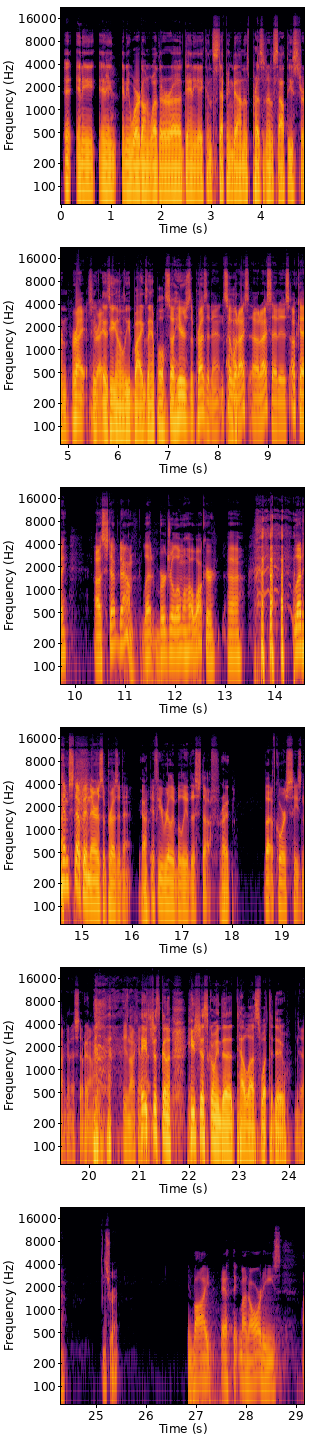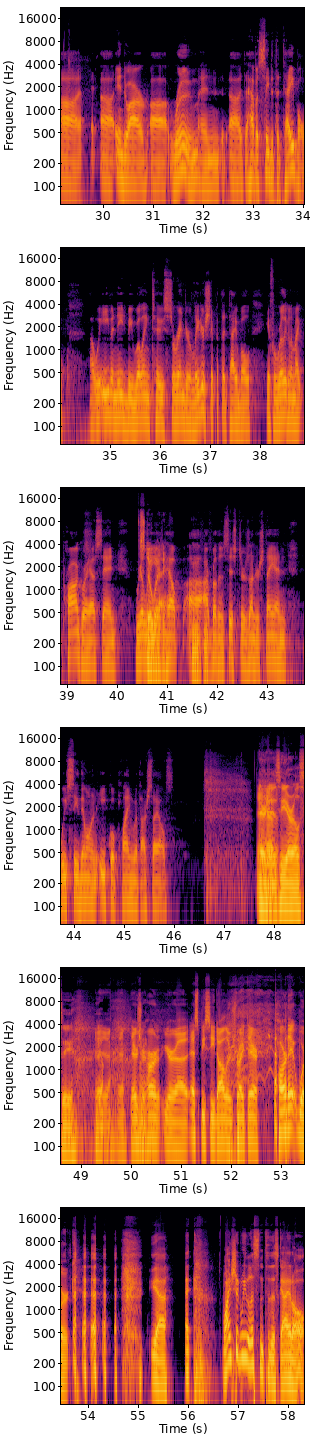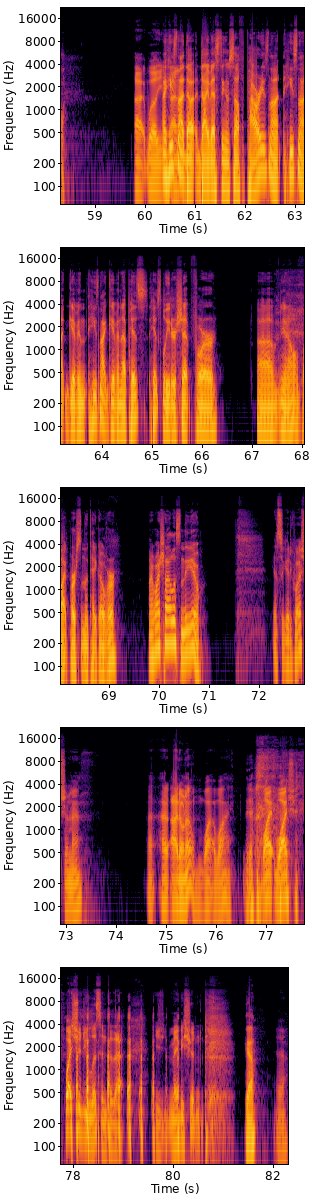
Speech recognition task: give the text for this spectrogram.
A- Any any any word on whether uh, Danny Akin stepping down as president of Southeastern? Right, Is he, right. is he going to lead by example? So here's the president. And Uh-huh. so what I s- what I said is, okay, uh, step down. Let Virgil Omaha Walker, uh, let him step in there as the president. Yeah. If you really believe this stuff, Right. but of course he's not going to step down. He's not going He's just gonna he's just going to tell us what to do. Yeah, that's right. invite ethnic minorities uh, uh, into our uh, room and uh, to have a seat at the table. Uh, we even need to be willing to surrender leadership at the table if we're really going to make progress and Still really uh, waiting. help uh, our brothers and sisters understand we see them on an equal plane with ourselves. There it is, it have is, ERLC. Yeah, yeah, yeah. There's your hard, your uh, SBC dollars right there. Hard at work. Yeah. I- why should we listen to this guy at all? Uh, well, you- Uh, he's I- not di- divesting himself of power. He's not. He's not giving. He's not giving up his his leadership for, um, you know, a black person to take over. Like, why should I listen to you? It's a good question, man. I, I, I don't know why. Why? Yeah. Why? Why should? Why should you listen to that? You maybe shouldn't. Yeah. Yeah.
